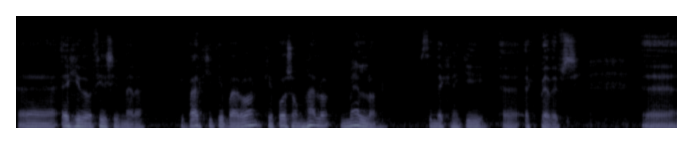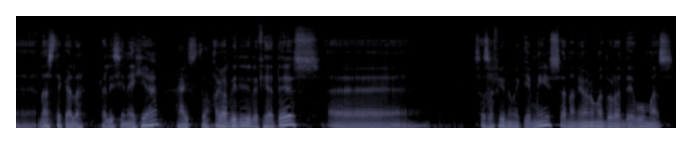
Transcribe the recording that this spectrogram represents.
ε, έχει δοθεί σήμερα. Υπάρχει και παρόν και πόσο μάλλον μέλλον στην τεχνική ε, εκπαίδευση. Ε, να είστε καλά. Καλή συνέχεια. Ευχαριστώ. Αγαπητοί τηλεθεατές, ε, σας αφήνουμε και εμείς. Ανανεώνουμε το ραντεβού μας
